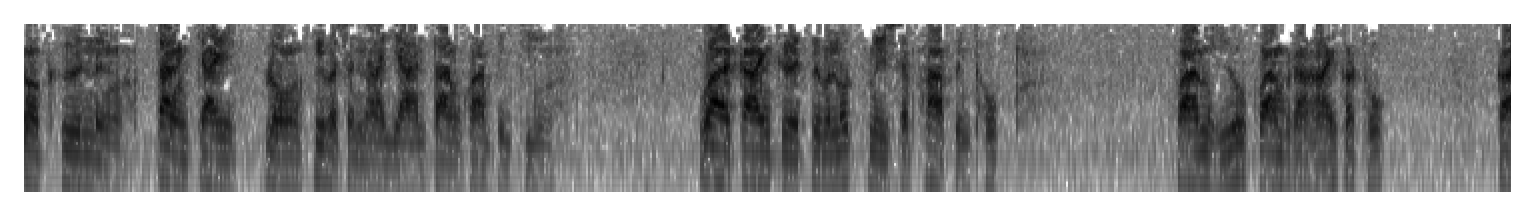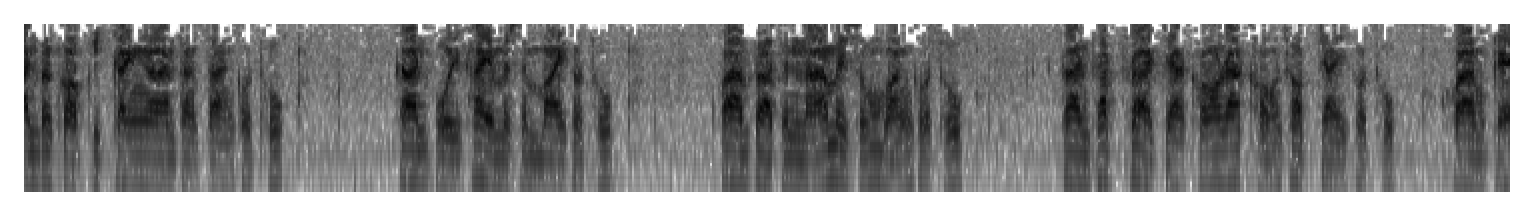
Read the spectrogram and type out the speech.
ก็คือหนึ่งตั้งใจลงวิปัสนาญาณตามความเป็นจริง ว่าการเกิดเป็นมนุษย์มีสภาพเป็นทุกข์ ความหิวความกระหายก็ทุกข์ การประกอบกิจการงานต่างๆก็ทุกข์ การป่วยไข้ไม่สบายก็ทุกข์ ความปรารถนาไม่สมหวังก็ทุกข์ การพลัดพรากจากของรักของชอบใจก็ทุกข์ ความแก่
